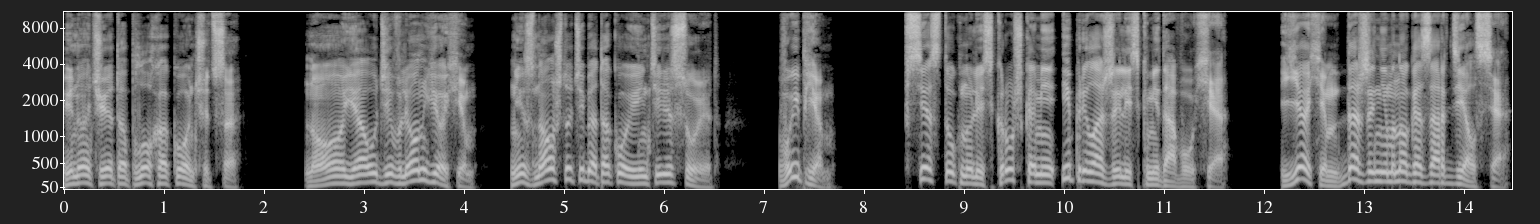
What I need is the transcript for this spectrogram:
Иначе это плохо кончится. Но я удивлен, Йохим. Не знал, что тебя такое интересует. Выпьем? Все стукнулись кружками и приложились к медовухе. Йохим даже немного зарделся.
